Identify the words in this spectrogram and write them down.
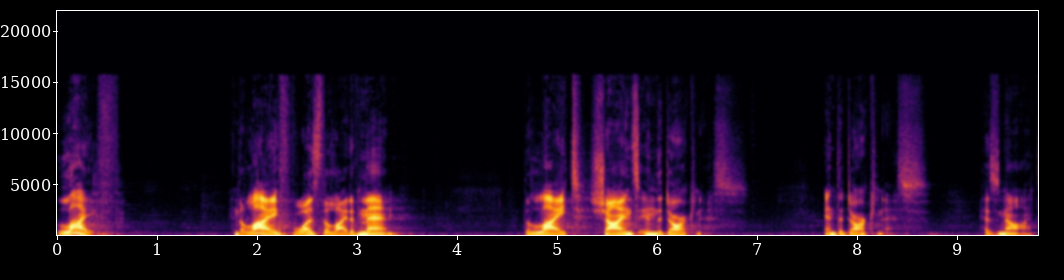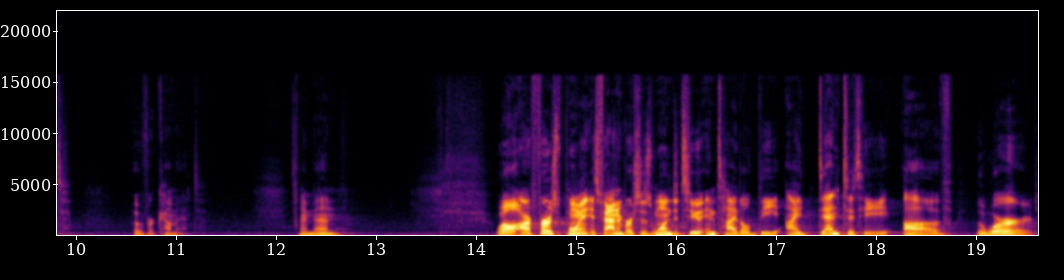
life, and the life was the light of men. The light shines in the darkness and the darkness has not overcome it. Amen. Well, our first point is found in verses 1 to 2, entitled The Identity of the Word.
